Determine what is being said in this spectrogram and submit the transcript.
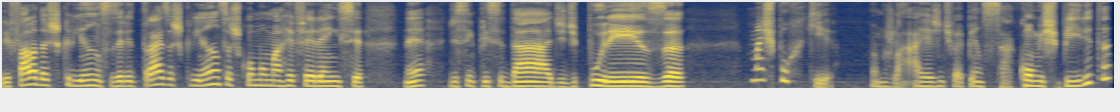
Ele fala das crianças, ele traz as crianças como uma referência, né, de simplicidade, de pureza. Mas por quê? Vamos lá. Aí a gente vai pensar como espírita,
